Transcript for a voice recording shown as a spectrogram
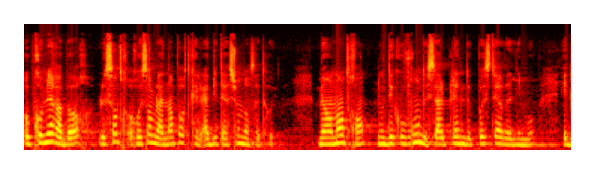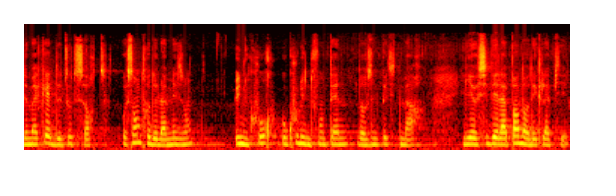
Au premier abord, le centre ressemble à n'importe quelle habitation dans cette rue. Mais en entrant, nous découvrons des salles pleines de posters d'animaux et de maquettes de toutes sortes. Au centre de la maison, une cour où coule une fontaine dans une petite mare. Il y a aussi des lapins dans des clapiers.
